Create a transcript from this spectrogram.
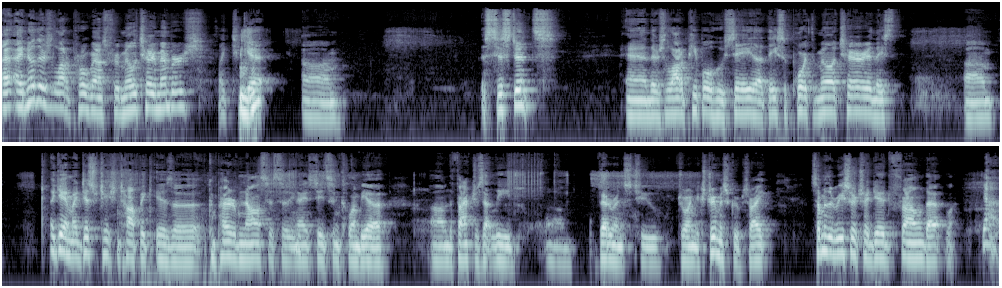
I, I know there's a lot of programs for military members, like to Mhm. get um, assistance. And there's a lot of people who say that they support the military and they, um, again, my dissertation topic is a comparative analysis of the United States and Colombia, um, the factors that lead um, veterans to join extremist groups, right? Some of the research I did found that, yeah,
